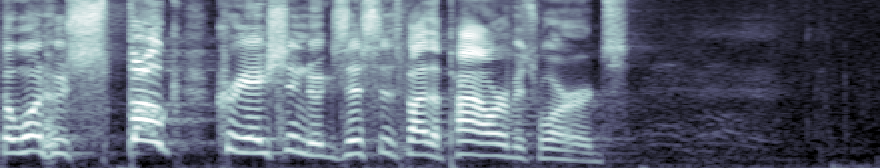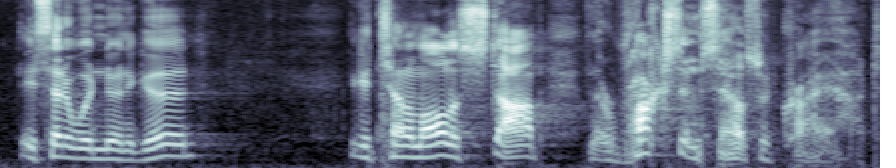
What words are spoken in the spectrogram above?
the one who spoke creation into existence by the power of his words. He said it wouldn't do any good. You could tell them all to stop, and the rocks themselves would cry out.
